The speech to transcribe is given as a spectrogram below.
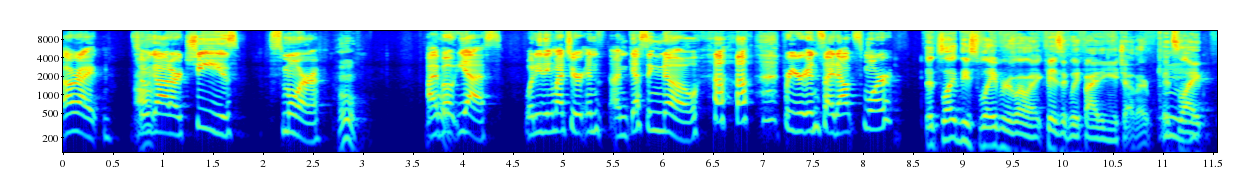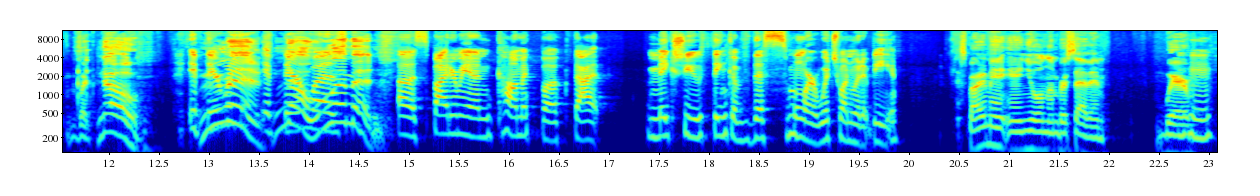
All right. So we Uh, got our cheese s'more. oh. I vote yes. What do you think about your? In- I'm guessing no for your inside out s'more. It's like these flavors are like physically fighting each other. It's like, it's like, no, If there was, if there no, was lemon. a Spider-Man comic book that makes you think of this s'more, which one would it be? Spider-Man Annual Number Seven, where Mm-hmm.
